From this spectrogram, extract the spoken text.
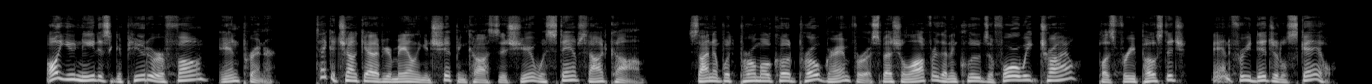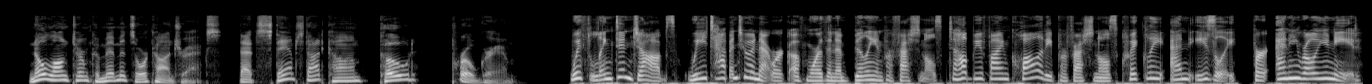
All you need is a computer or phone and printer. Take a chunk out of your mailing and shipping costs this year with Stamps.com. Sign up with promo code PROGRAM for a special offer that includes a four week trial, plus free postage and free digital scale. No long term commitments or contracts. That's Stamps.com code PROGRAM. With LinkedIn Jobs, we tap into a network of more than a billion professionals to help you find quality professionals quickly and easily for any role you need.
